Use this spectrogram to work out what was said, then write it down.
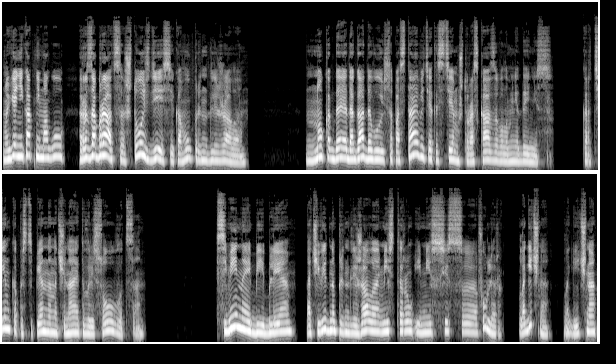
Но я никак не могу разобраться, что здесь и кому принадлежало. Но когда я догадываюсь сопоставить это с тем, что рассказывала мне Деннис, картинка постепенно начинает вырисовываться. Семейная Библия, очевидно, принадлежала мистеру и миссис э, Фуллер. Логично? Логично.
